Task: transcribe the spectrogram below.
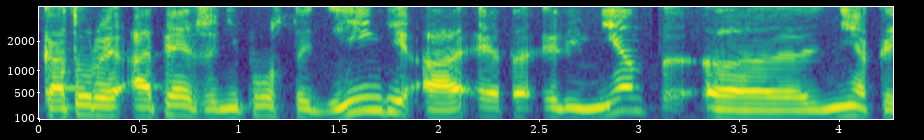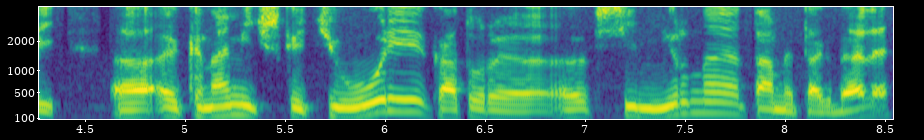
которые, опять же, не просто деньги, а это элемент э, некой э, экономической теории, которая э, всемирная там и так далее.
